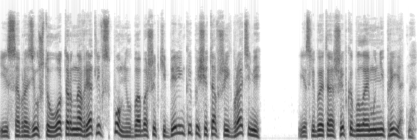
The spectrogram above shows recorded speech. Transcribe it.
и сообразил, что Уоттер навряд ли вспомнил бы об ошибке Беленькой, посчитавшей их братьями, если бы эта ошибка была ему неприятна.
